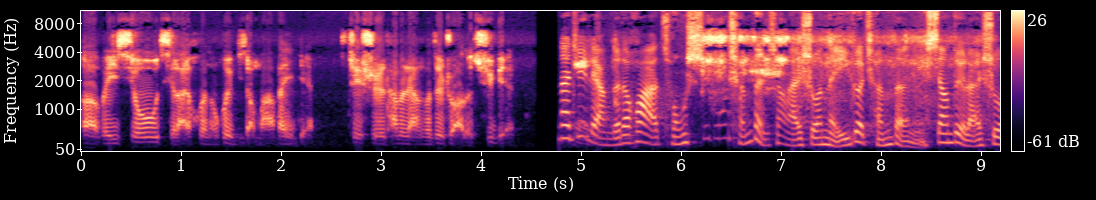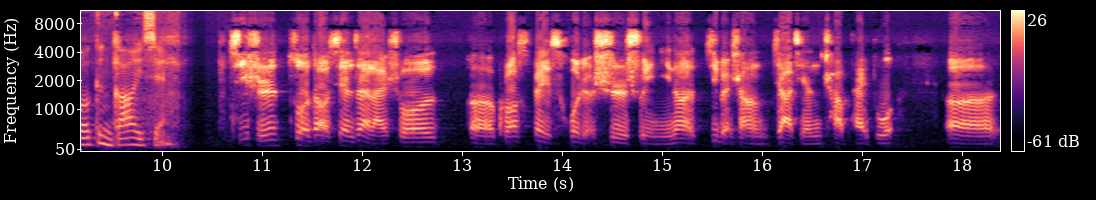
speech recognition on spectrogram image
呃维修起来可能会比较麻烦一点，这是它们两个最主要的区别。那这两个的话，从施工成本上来说，哪一个成本相对来说更高一些？其实做到现在来说。呃，cross base 或者是水泥呢，基本上价钱差不太多。呃，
